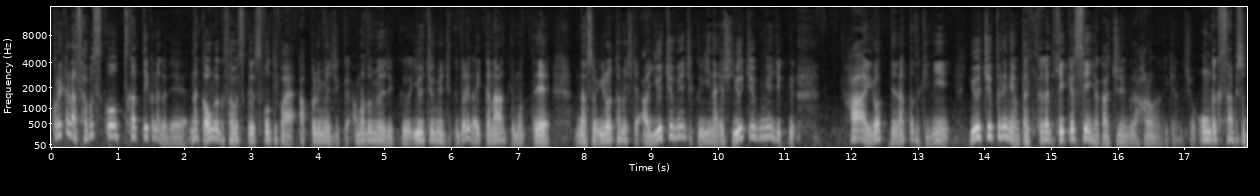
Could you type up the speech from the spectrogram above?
これからサブスクを使っていく中でなんか音楽サブスク Spotify、Apple Music、Amazon Music、YouTube Music どれがいいかなって思ってなその色々試してあ YouTube Music いいなよし YouTube Music はーいろってなった時に YouTube プレミアム抱きかかって結局1180円ぐらい払わないといけないんでしょ音楽サービスを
